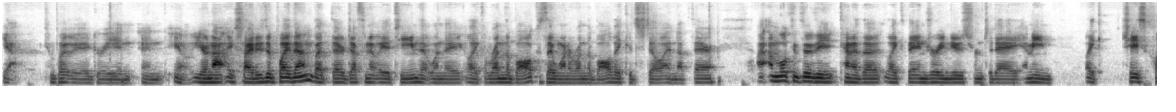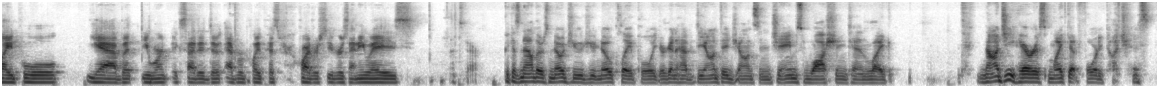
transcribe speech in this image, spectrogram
Yeah, completely agree and and you know you're not excited to play them but they're definitely a team that when they like run the ball because they want to run the ball they could still end up there. I, am looking through the kind of the like the injury news from today. I mean like chase claypool yeah but you weren't excited to ever play pittsburgh wide receivers anyways. That's fair. Because now there's no juju no claypool. You're going to have Diontae johnson james washington like najee harris might get 40 touches.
